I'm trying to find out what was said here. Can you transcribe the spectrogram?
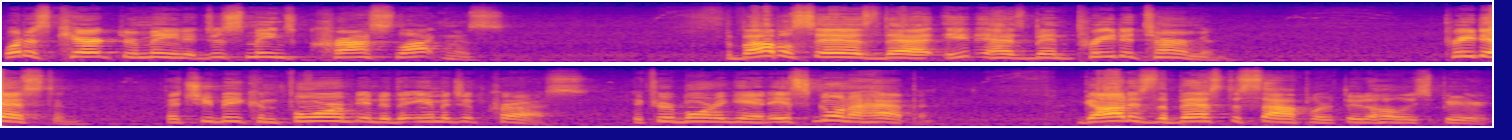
What does character mean? It just means Christ likeness. The Bible says that it has been predetermined, predestined, that you be conformed into the image of Christ. If you're born again, it's going to happen. God is the best discipler through the Holy Spirit.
